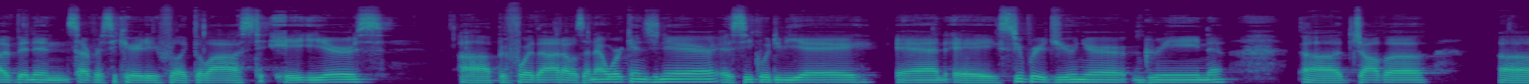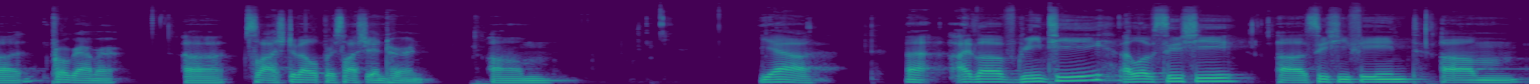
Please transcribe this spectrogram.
I've been in cybersecurity for like the last eight years. Uh, before that, I was a network engineer, a SQL DBA, and a super junior green uh, Java uh, programmer uh, slash developer slash intern. Um, yeah, uh, I love green tea. I love sushi. Uh, sushi fiend. Um,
